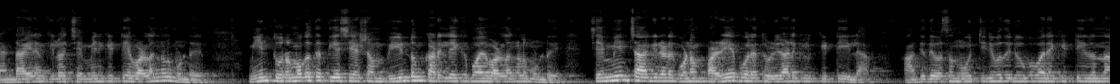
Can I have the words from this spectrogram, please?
രണ്ടായിരം കിലോ ചെമ്മീൻ കിട്ടിയ വള്ളങ്ങളുമുണ്ട്. മീൻ തുറമുഖത്തെത്തിയ ശേഷം വീണ്ടും കടലിലേക്ക് പോയ വള്ളങ്ങളുമുണ്ട്. ചെമ്മീൻ ചാകിരിയുടെ ഗുണം പഴയ പോലെ തൊഴിലാളികൾ കിട്ടിയില്ല. ആദ്യ ദിവസം നൂറ്റി ഇരുപത് രൂപ വരെ കിട്ടിയിരുന്ന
